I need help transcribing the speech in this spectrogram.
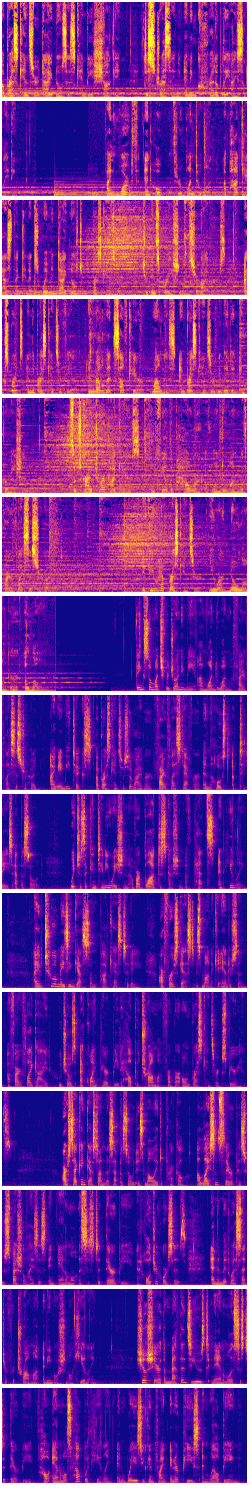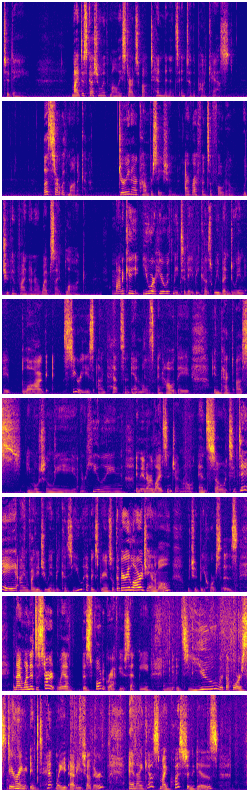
A breast cancer diagnosis can be shocking, distressing, and incredibly isolating. Find warmth and hope through One to One, a podcast that connects women diagnosed with breast cancer to inspirational survivors, experts in the breast cancer field, and relevant self care, wellness, and breast cancer related information. Subscribe to our podcast and feel the power of one to one with Firefly Sisterhood. If you have breast cancer, you are no longer alone. Thanks so much for joining me on One to One with Firefly Sisterhood. I'm Amy Tix, a breast cancer survivor, Firefly staffer, and the host of today's episode, which is a continuation of our blog discussion of pets and healing. I have two amazing guests on the podcast today. Our first guest is Monica Anderson, a Firefly guide who chose equine therapy to help with trauma from her own breast cancer experience. Our second guest on this episode is Molly DePrekel, a licensed therapist who specializes in animal assisted therapy at Hold Your Horses and the Midwest Center for Trauma and Emotional Healing. She'll share the methods used in animal assisted therapy, how animals help with healing, and ways you can find inner peace and well being today. My discussion with Molly starts about 10 minutes into the podcast. Let's start with Monica. During our conversation, I reference a photo which you can find on our website blog. Monica, you are here with me today because we've been doing a blog series on pets and animals and how they impact us emotionally in our healing and in our lives in general. And so today I invited you in because you have experience with a very large animal, which would be horses. And I wanted to start with this photograph you sent me, and it's you with a horse staring intently at each other. And I guess my question is,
